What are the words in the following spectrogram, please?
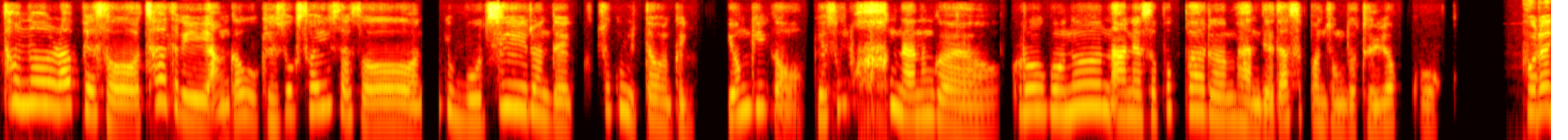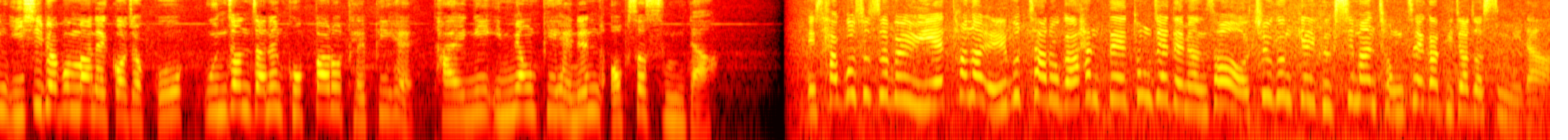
터널 앞에서 차들이 안 가고 계속 서 있어서 이게 뭐지 이런데 조금 있다 보니까 연기가 계속 확 나는 거예요. 그러고는 안에서 폭발음 한 네다섯 번 정도 들렸고 불은 20여 분 만에 꺼졌고 운전자는 곧바로 대피해 다행히 인명피해는 없었습니다. 사고 수습을 위해 터널 일부 차로가 한때 통제되면서 출근길 극심한 정체가 빚어졌습니다.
